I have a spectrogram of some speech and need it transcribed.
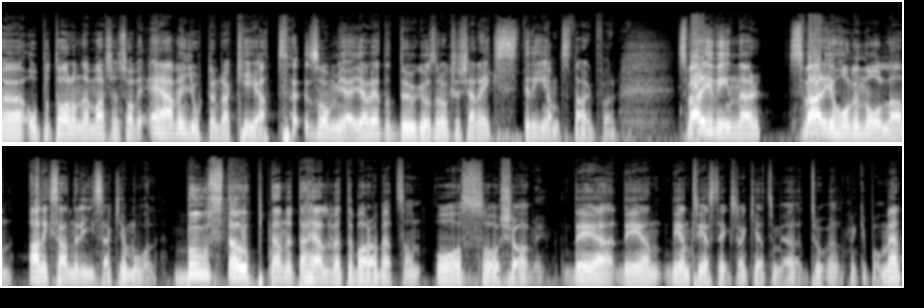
Uh, och på tal om den matchen så har vi även gjort en raket som jag, jag vet att du Gustav också känner extremt starkt för. Sverige vinner, Sverige håller nollan, Alexander Isak gör mål. Boosta upp den utav helvete bara Betsson, och så kör vi. Det är, det, är en, det är en trestegsraket som jag tror väldigt mycket på. Men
